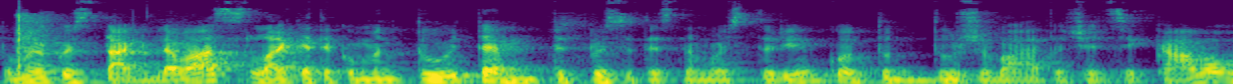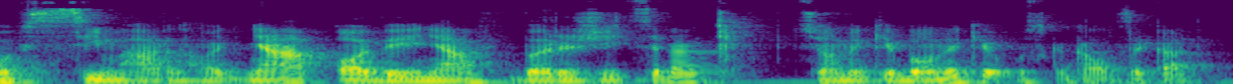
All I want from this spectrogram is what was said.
Тому якось так для вас. Лайкайте, коментуйте, підписуйтесь на мою сторінку. Тут дуже багато чого цікавого. Всім гарного дня. Обійняв, бережіть себе. Цьоміки-боміки, ускакав закат.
